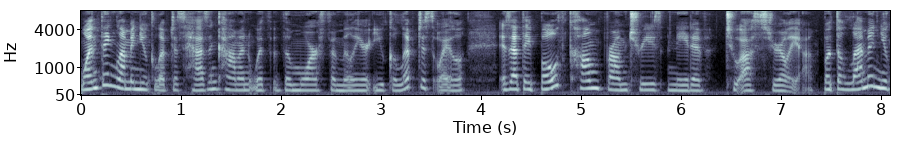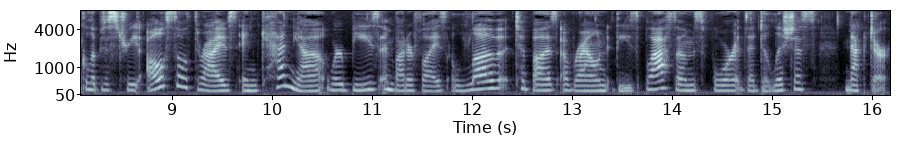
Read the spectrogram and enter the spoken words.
One thing lemon eucalyptus has in common with the more familiar eucalyptus oil is that they both come from trees native to Australia. But the lemon eucalyptus tree also thrives in Kenya, where bees and butterflies love to buzz around these blossoms for the delicious nectar.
